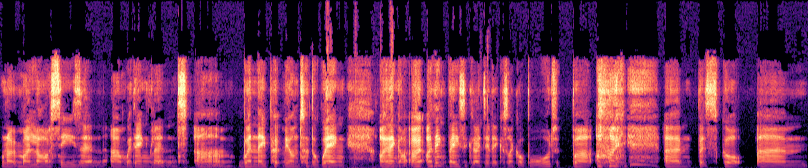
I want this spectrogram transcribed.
when I, my last season um, with England, um, when they put me onto the wing, I think I, I think basically I did it because I got bored. But I, um, but Scott um,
